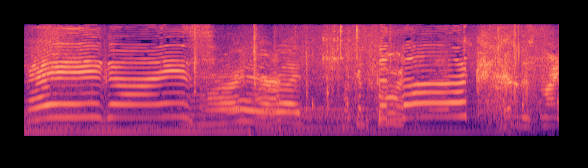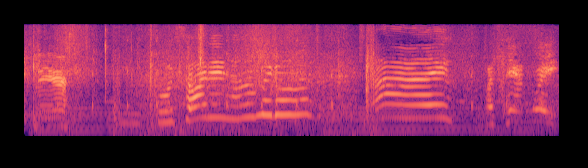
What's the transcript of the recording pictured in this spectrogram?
Hey guys! All right, All right. Looking Good forward luck! to end this nightmare. So exciting! Oh my god! Hi! I can't wait.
